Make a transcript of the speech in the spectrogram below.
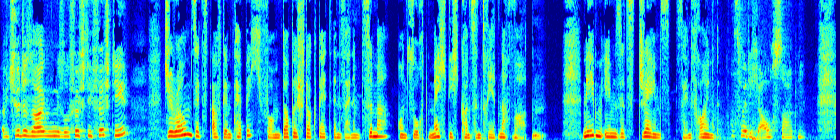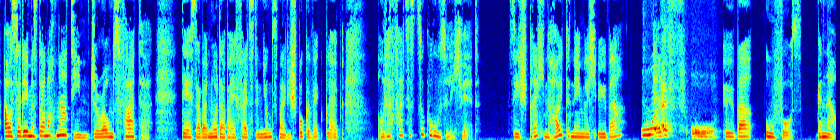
aber ich würde sagen so 50-50. Jerome sitzt auf dem Teppich vorm Doppelstockbett in seinem Zimmer und sucht mächtig konzentriert nach Worten. Neben ihm sitzt James, sein Freund. Das würde ich auch sagen. Außerdem ist da noch Martin, Jeromes Vater. Der ist aber nur dabei, falls den Jungs mal die Spucke wegbleibt oder falls es zu gruselig wird. Sie sprechen heute nämlich über UFO. über UFOs. Genau.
